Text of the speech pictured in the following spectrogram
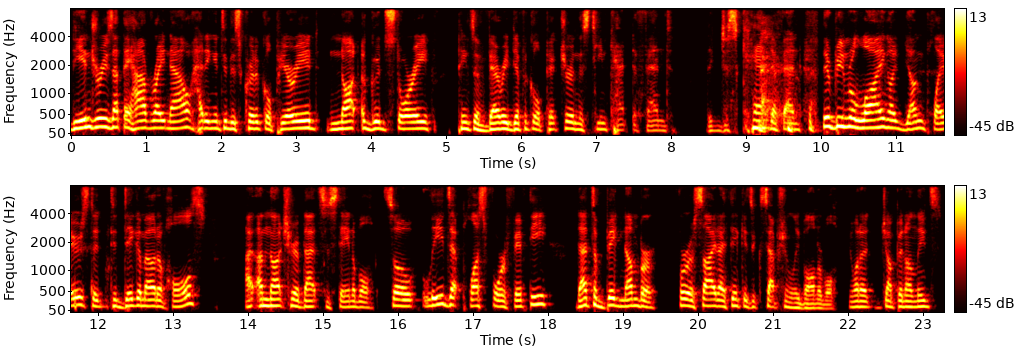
The injuries that they have right now, heading into this critical period, not a good story. Paints a very difficult picture, and this team can't defend. They just can't defend. They've been relying on young players to, to dig them out of holes. I, am not sure if that's sustainable. So Leeds at plus 450. That's a big number for a side I think is exceptionally vulnerable. You want to jump in on Leeds?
